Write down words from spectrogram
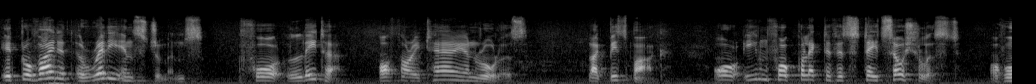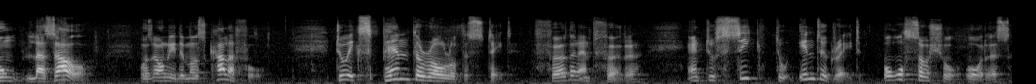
It provided a ready instruments for later authoritarian rulers like Bismarck, or even for collectivist state socialists, of whom Lassalle was only the most colorful, to expand the role of the state further and further and to seek to integrate all social orders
